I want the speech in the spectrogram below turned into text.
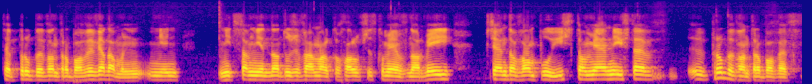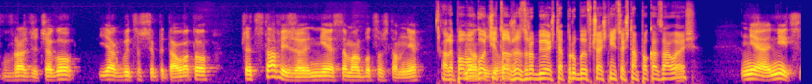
te próby wątrobowe, wiadomo, nie, nic tam nie nadużywałem alkoholu, wszystko miałem w normie i chciałem do WOMP-u iść, to miałem iść te y, próby wątrobowe, w, razie czego jakby coś się pytało, to przedstawię, że nie jestem albo coś tam, nie? ale pomogło ci to, że zrobiłeś te próby wcześniej, coś tam pokazałeś? Nie, nic.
